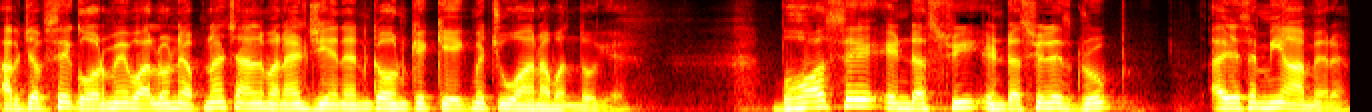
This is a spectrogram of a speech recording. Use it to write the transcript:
अब जब से गोरमे वालों ने अपना चैनल बनाया जी का, उनके केक में चूहा आना बंद हो गया है। बहुत से इंडस्ट्री इंडस्ट्रियलिस्ट ग्रुप जैसे मियाँ आमिर है,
